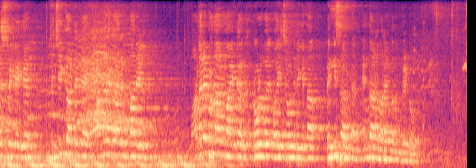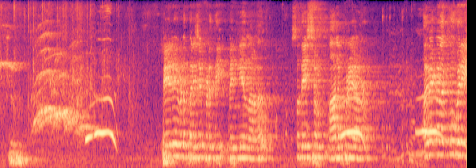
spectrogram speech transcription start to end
ഇൻഡസ്ട്രിയിലേക്ക് ഫിജിക്കാട്ടിന്റെ അമരക്കാരന്മാരിൽ വളരെ പ്രധാനമായിട്ട് റോൾ വഹിച്ചുകൊണ്ടിരിക്കുന്ന ബെന്നി സാറിന് എന്താണ് പറയാനുള്ളത് നമുക്ക് കേട്ടോ. പേര് ഇവിടെ പരിചയപ്പെടുത്തി ബെന്നി എന്നാണ്. സ്വദേശം ആലപ്പുഴയാണ്. അതിനേക്കാളൊക്കെ ഉപരി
